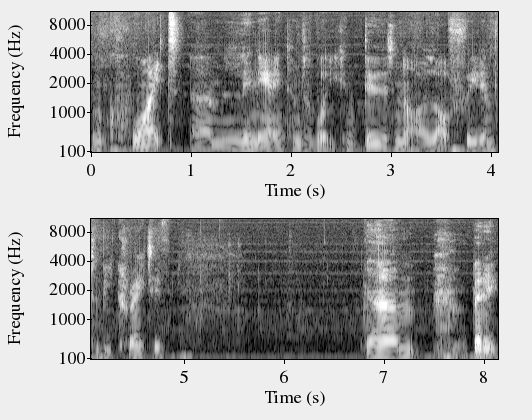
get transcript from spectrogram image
and quite um, linear in terms of what you can do. There's not a lot of freedom to be creative. Um, but it,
